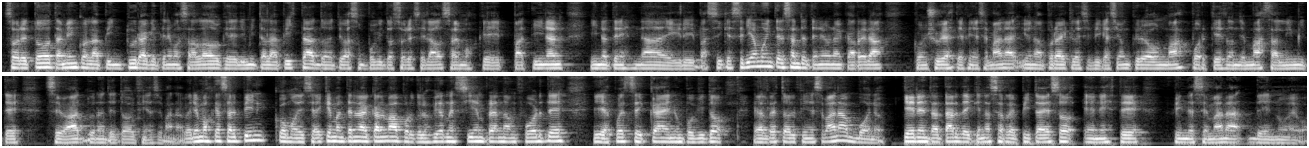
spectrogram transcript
sobre todo también con la pintura que tenemos al lado que delimita la pista, donde te vas un poquito sobre ese lado, sabemos que patinan y no tenés nada de grip, así que sería muy interesante tener una carrera con lluvia este fin de semana y una prueba de clasificación creo aún más porque es donde más al límite se va durante todo el fin de semana. Veremos qué hace el como dice, hay que mantener la calma porque los viernes siempre andan fuerte y después se caen un poquito el resto del fin de semana. Bueno, quieren tratar de que no se repita eso en este fin de semana de nuevo.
